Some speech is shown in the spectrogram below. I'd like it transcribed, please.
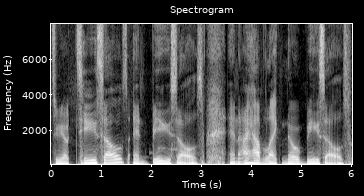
So you have T cells and B cells. And I have like no B cells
